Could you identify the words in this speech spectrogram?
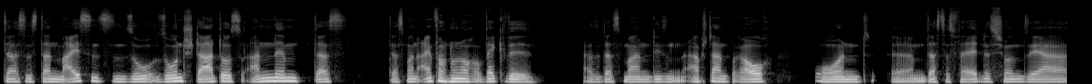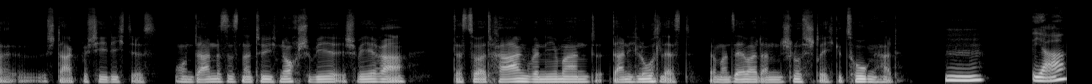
dass es dann meistens so, so einen Status annimmt, dass, dass man einfach nur noch weg will. Also dass man diesen Abstand braucht und ähm, dass das Verhältnis schon sehr äh, stark beschädigt ist. Und dann ist es natürlich noch schwer, schwerer, das zu ertragen, wenn jemand da nicht loslässt, wenn man selber dann einen Schlussstrich gezogen hat. Mhm. Ja,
